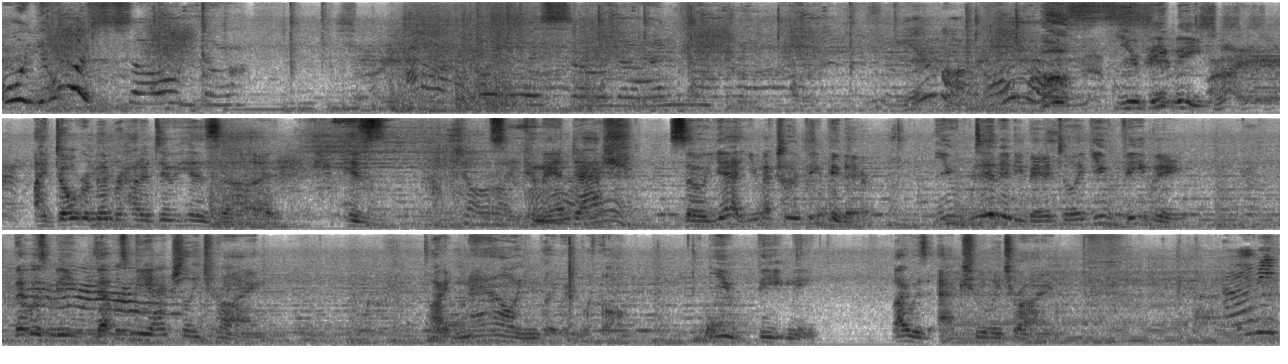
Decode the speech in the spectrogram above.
Oh, you were so done. Oh, you were so done. You are almost. You beat me. I don't remember how to do his uh, his command dash. So yeah, you actually beat me there. You did it, Evangeline. You beat me. That was me. That was me actually trying. All right, now you can play Ramlethal. You beat me. I was actually trying. I'm a big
